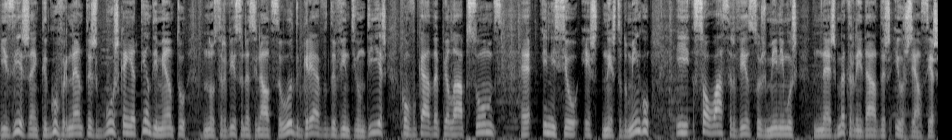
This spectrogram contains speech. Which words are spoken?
exigem que governantes busquem atendimento no Serviço Nacional de Saúde. Greve de 21 dias, convocada pela APSUMS, eh, iniciou este, neste domingo e só há serviços mínimos nas maternidades e urgências.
